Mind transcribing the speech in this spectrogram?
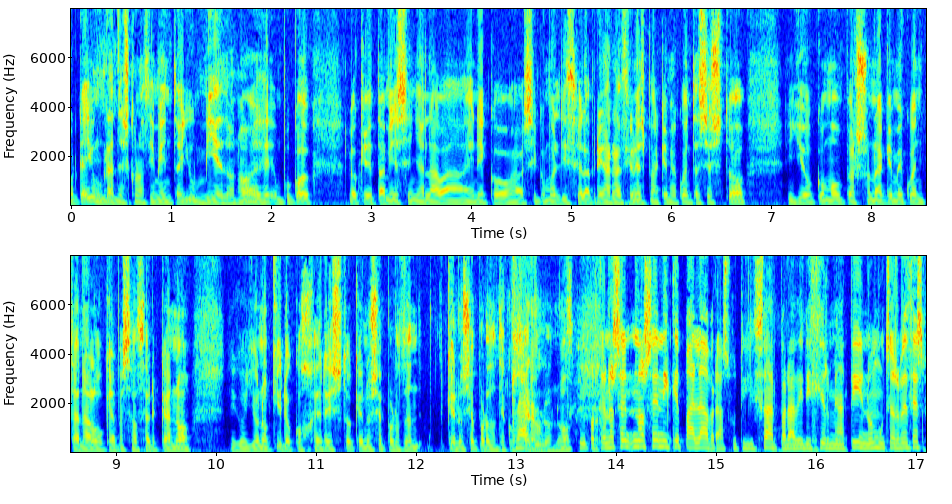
porque hay un gran desconocimiento, hay un miedo, ¿no? Eh, un poco lo que también señalaba Eneco, así como él dice, la primera reacción es ¿para qué me cuentas esto? Y yo como persona que me cuentan algo que ha pasado cercano, digo, yo no quiero coger esto que no sé por dónde, que no sé por dónde cogerlo, ¿no? Sí, porque no sé, no sé ni qué palabras utilizar para dirigirme a ti, ¿no? Muchas veces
